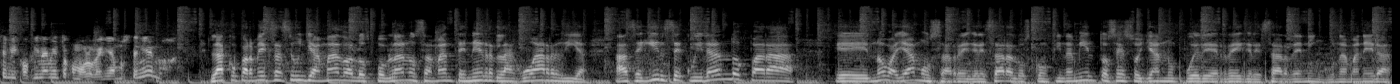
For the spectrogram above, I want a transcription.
semiconfinamiento como lo veníamos teniendo. La Coparmex hace un llamado a los poblanos a mantener la guardia, a seguirse cuidando para que no vayamos a regresar a los confinamientos, eso ya no puede regresar de ninguna manera.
